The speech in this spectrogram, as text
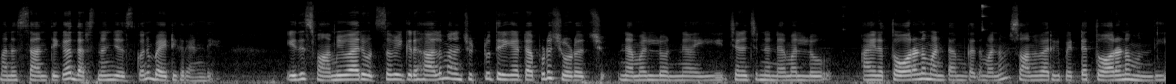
మనశ్శాంతిగా దర్శనం చేసుకొని బయటికి రండి. ఇది స్వామివారి ఉత్సవ విగ్రహాలు. మనం చుట్టూ తిరిగేటప్పుడు చూడొచ్చు. నెమళ్ళు ఉన్నాయి చిన్న చిన్న నెమళ్ళు. ఆయన తోరణం అంటాం కదా మనం. స్వామివారికి పెట్టే తోరణం ఉంది.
